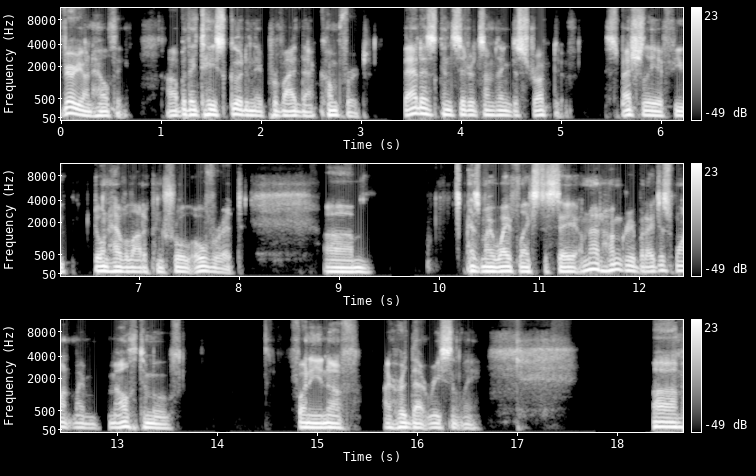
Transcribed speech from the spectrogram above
Very unhealthy, uh, but they taste good and they provide that comfort. That is considered something destructive especially if you don't have a lot of control over it. Um, as my wife likes to say, I'm not hungry, but I just want my mouth to move. Funny enough, I heard that recently. Um,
